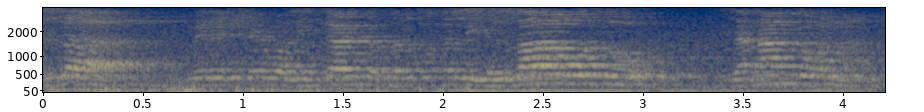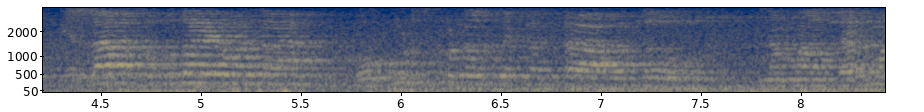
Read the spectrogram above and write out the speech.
ಎಲ್ಲ ವೀರಶೈವ ಲಿಂಗಾಯತ ಧರ್ಮದಲ್ಲಿ ಎಲ್ಲ ಒಂದು ಜನಾಂಗವನ್ನು, ಎಲ್ಲ ಸಮುದಾಯವನ್ನು ಒಗ್ಗೂಡಿಸ್ಕೊಂಡಿರ್ತಕ್ಕಂಥ ಒಂದು ನಮ್ಮ ಧರ್ಮ,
